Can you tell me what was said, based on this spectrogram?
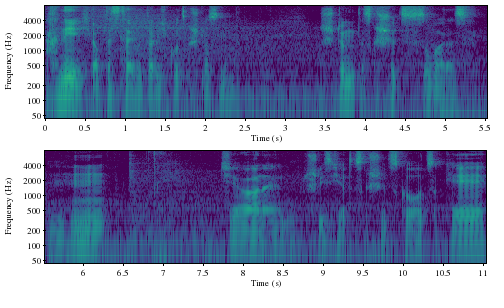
Ach nee, ich glaube, das Teil wird dadurch kurz geschlossen. Stimmt, das Geschütz, so war das. Mhm. Tja, naja, dann schließe ich halt das Geschütz kurz, okay.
